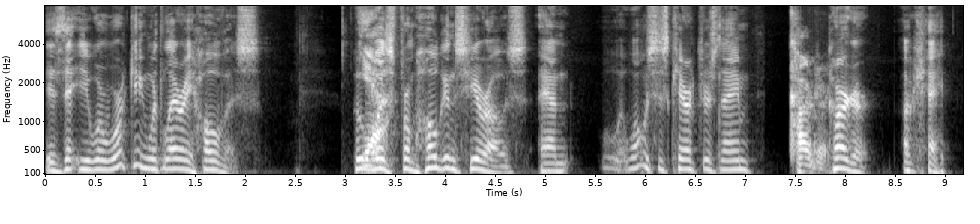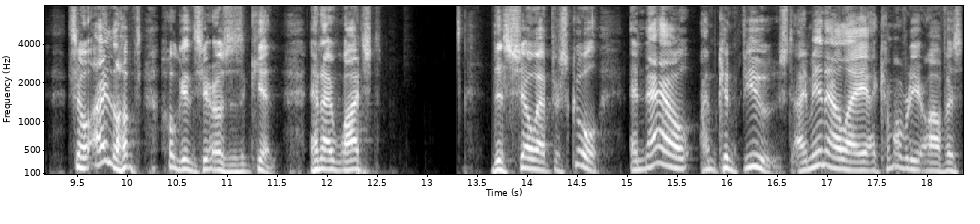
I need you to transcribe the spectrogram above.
is that you were working with Larry Hovis, who Yeah. was from Hogan's Heroes. And what was his character's name? Carter. Carter. Okay. So I loved Hogan's Heroes as a kid, and I watched this show after school. And now I'm confused. I'm in LA. I come over to your office,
